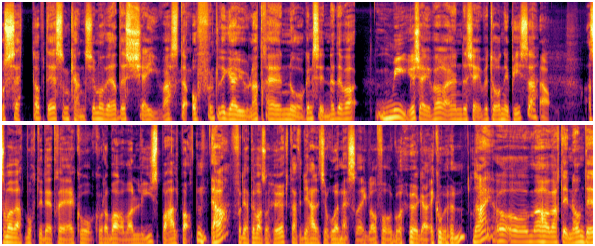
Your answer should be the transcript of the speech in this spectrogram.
å sette opp det som kanskje må være det skjeveste offentlige juletreet noensinne. Det var mye skjevere enn det skjeve tårnet i Pisa. Ja. Vi har vært borti det treet hvor, hvor det bare var lys på halvparten. Ja. Fordi at det var så høyt at de hadde ikke HMS-regler for å gå høyere i kommunen. Nei, og, og vi har vært innom det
